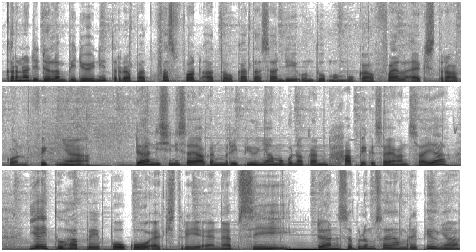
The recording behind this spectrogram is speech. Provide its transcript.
karena di dalam video ini terdapat fast forward atau kata sandi untuk membuka file ekstra config-nya. Dan di sini saya akan mereviewnya menggunakan HP kesayangan saya, yaitu HP Poco X3 NFC. Dan sebelum saya mereviewnya,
